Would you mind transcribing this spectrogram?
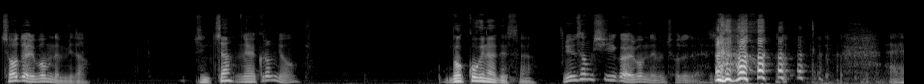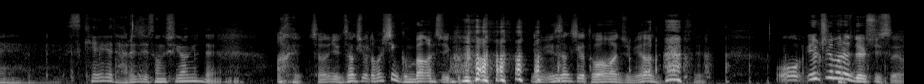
저도 앨범 냅니다. 진짜? 네, 그럼요. 몇 곡이나 됐어요? 윤상 씨가 앨범 내면 저도 내야죠. 에이, 스케일이 다르지 성시경인데. 아, 저는 윤상 씨보다 훨씬 금방 할 수 있거든요. 윤상 씨가 도와만 주면 네. 어 일주일 만에 낼 수 있어요.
